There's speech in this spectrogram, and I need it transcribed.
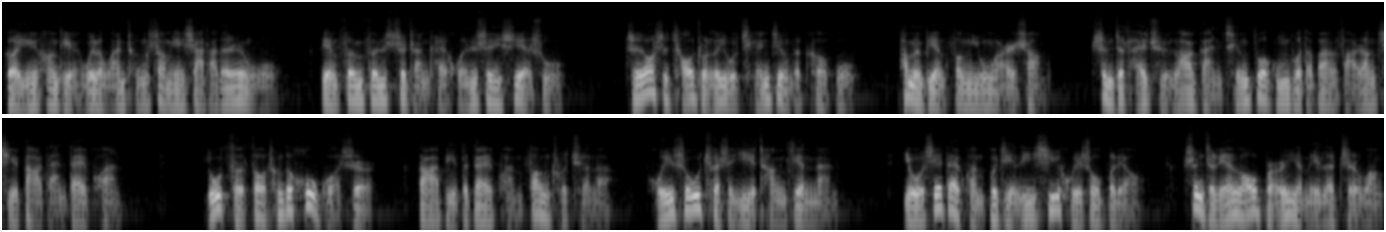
各银行点为了完成上面下达的任务，便纷纷施展开浑身解数。只要是瞧准了有前景的客户，他们便蜂拥而上，甚至采取拉感情做工作的办法，让其大胆贷款。由此造成的后果是，大笔的贷款放出去了，回收却是异常艰难。有些贷款不仅利息回收不了，甚至连老本也没了指望。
